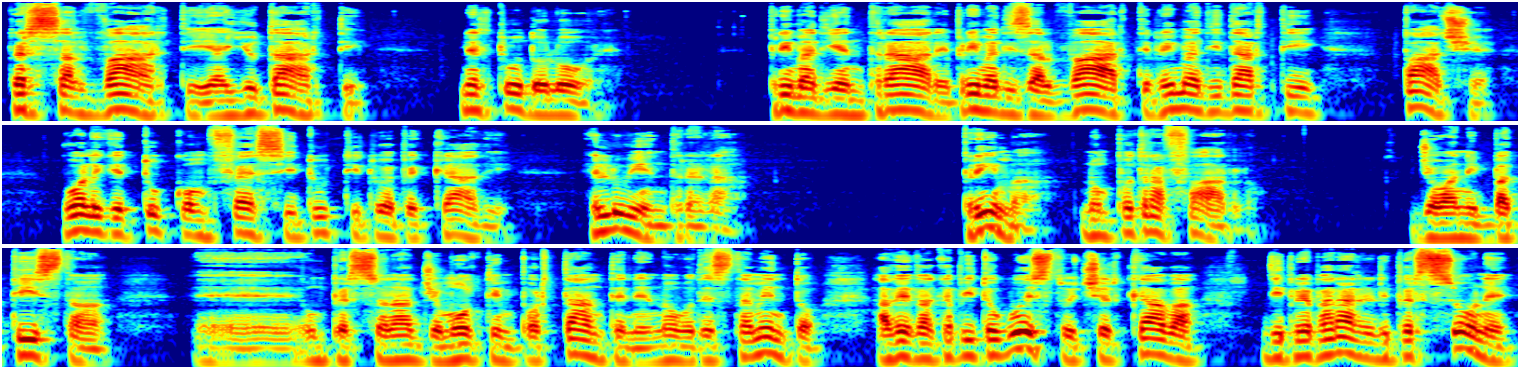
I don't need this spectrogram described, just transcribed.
per salvarti e aiutarti nel tuo dolore prima di entrare, prima di salvarti, prima di darti pace, vuole che tu confessi tutti i tuoi peccati e lui entrerà. Prima non potrà farlo. Giovanni Battista, eh, un personaggio molto importante nel Nuovo Testamento, aveva capito questo e cercava di preparare le persone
